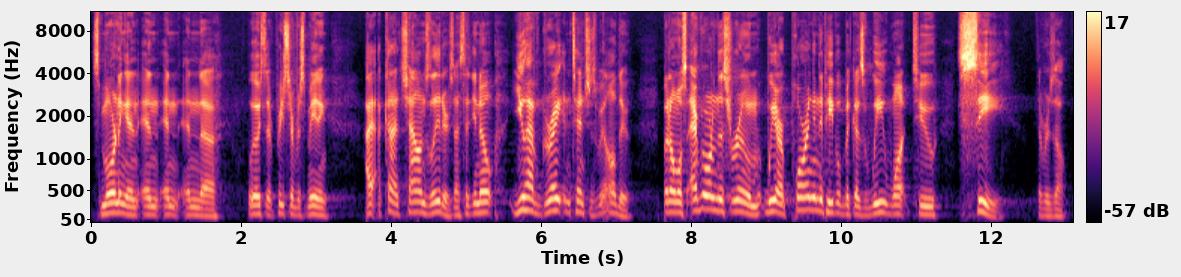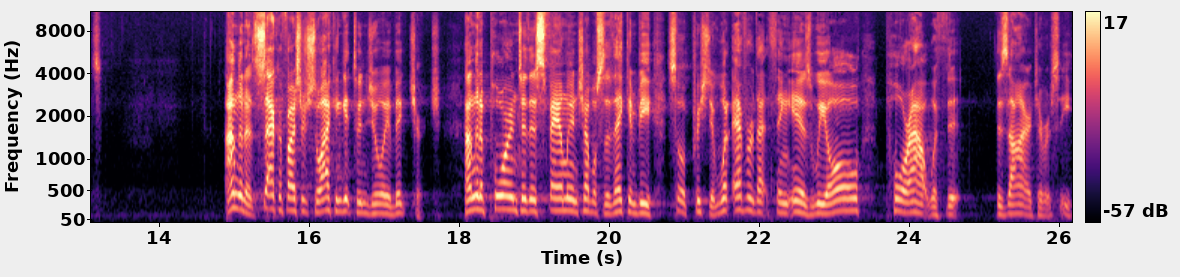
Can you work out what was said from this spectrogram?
This morning in, in, in, in the we always at a pre-service meeting, I, I kind of challenged leaders. I said, you know, you have great intentions. We all do. But almost everyone in this room, we are pouring into people because we want to see the results. I'm going to sacrifice church so I can get to enjoy a big church. I'm going to pour into this family in trouble so that they can be so appreciative. Whatever that thing is, we all pour out with the desire to receive.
